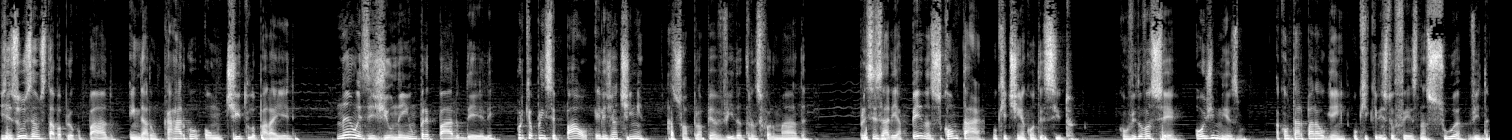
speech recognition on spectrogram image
Jesus não estava preocupado em dar um cargo ou um título para ele. Não exigiu nenhum preparo dele, porque o principal ele já tinha: a sua própria vida transformada. Precisaria apenas contar o que tinha acontecido. Convido você, hoje mesmo, a contar para alguém o que Cristo fez na sua vida,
